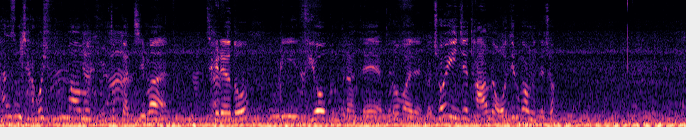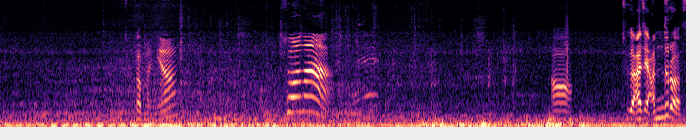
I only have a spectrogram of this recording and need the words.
한숨 자고 싶은 마음은 굴뚝 같지만 그래도 우리 뷰어분들한테 물어봐야 될 거예요. 저희 이제 다음에 어디로 가면 되죠? 잠깐만요. 수원아. 어. 지금 아직 안 들어왔어.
